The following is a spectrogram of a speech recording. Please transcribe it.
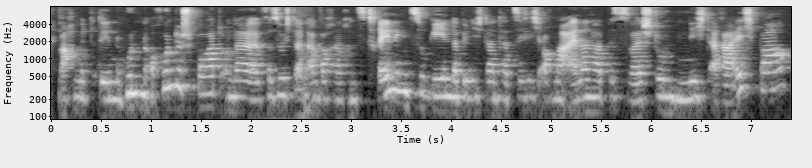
Ich mache mit den Hunden auch Hundesport und da versuche ich dann einfach noch ins Training zu gehen. Da bin ich dann tatsächlich auch mal eineinhalb bis zwei Stunden nicht erreichbar.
